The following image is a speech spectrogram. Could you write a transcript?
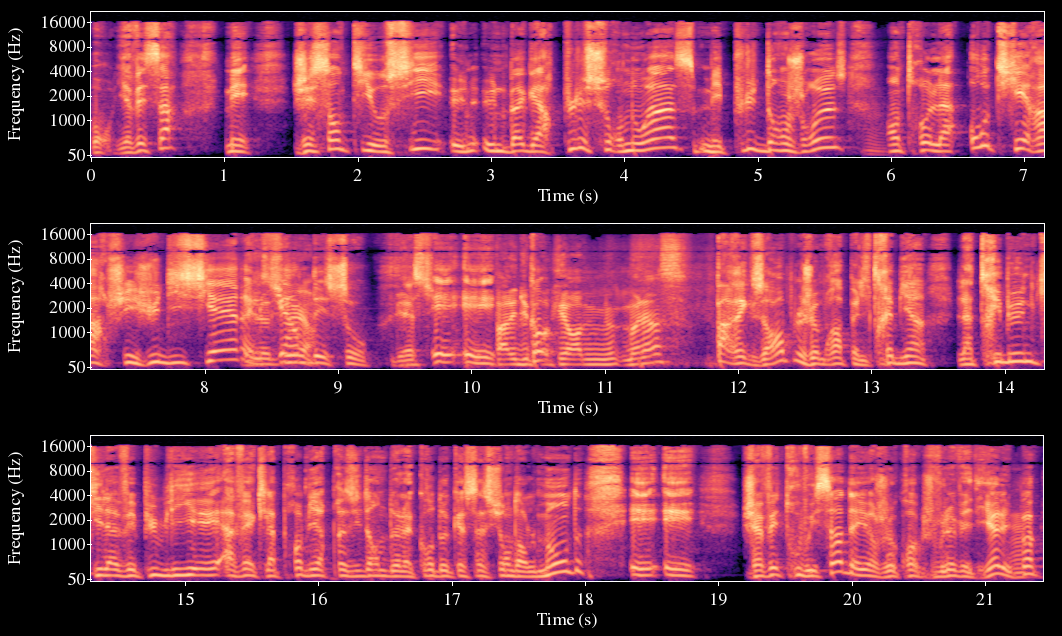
Bon, il y avait ça, mais j'ai senti aussi une, une bagarre plus sournoise, mais plus dangereuse entre la haute hiérarchie judiciaire et Bien le sûr. garde des Sceaux. Bien sûr. Et, et Parler du quand- procureur Molins? Par exemple, je me rappelle très bien la tribune qu'il avait publiée avec la première présidente de la Cour de cassation dans le monde, et, et j'avais trouvé ça, d'ailleurs, je crois que je vous l'avais dit à l'époque,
